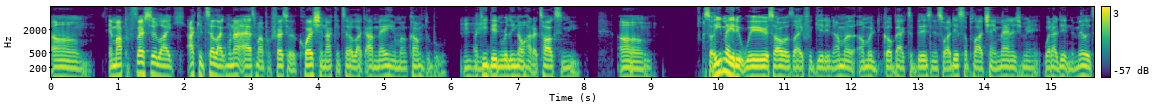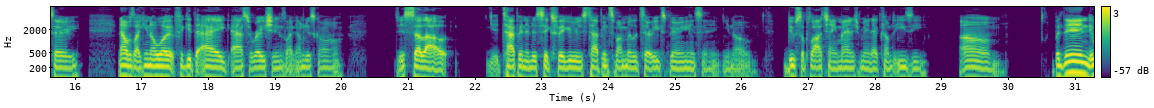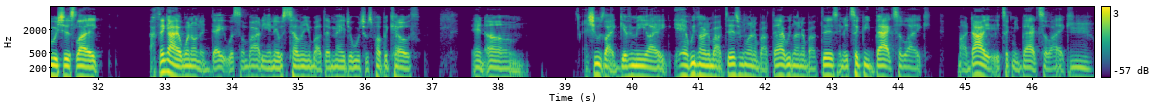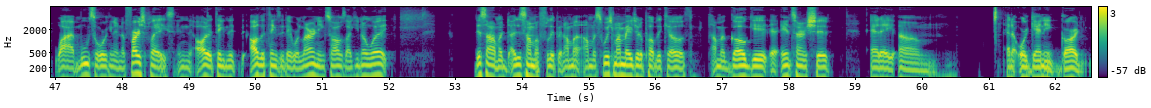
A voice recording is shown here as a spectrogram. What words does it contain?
um and my professor like I can tell like when I ask my professor a question I can tell like I made him uncomfortable. Like he didn't really know how to talk to me. Um so he made it weird. So i was like forget it. I'm gonna I'm gonna go back to business. So i did supply chain management what i did in the military. And i was like you know what? Forget the ag aspirations. Like i'm just gonna just sell out tap into the six figures tap into my military experience and you know do supply chain management. That comes easy. Um but then it was just like I think I went on a date with somebody and they was telling me about that major, which was public health. And um and she was like giving me like, yeah, we learned about this, we learned about that, we learned about this. And it took me back to like my diet. It took me back to like Mm. why I moved to Oregon in the first place and all the thing that all the things that they were learning. So I was like, you know what? This time I'm a, this time I'm gonna flip it. I'm gonna I'm gonna switch my major to public health. I'm gonna go get an internship at a um at an organic garden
